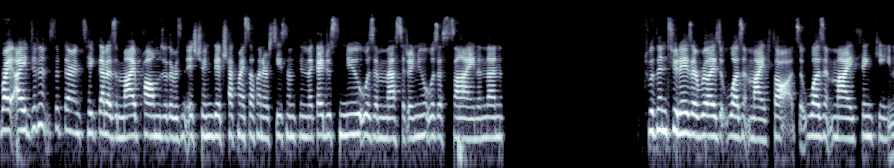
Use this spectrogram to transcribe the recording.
Right. I didn't sit there and take that as my problems or there was an issue. I need to check myself in or see something. Like I just knew it was a message. I knew it was a sign. And then within two days, I realized it wasn't my thoughts, it wasn't my thinking.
